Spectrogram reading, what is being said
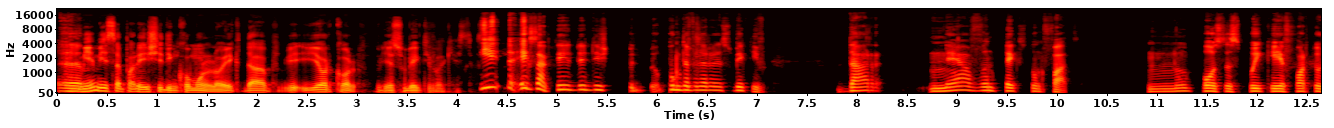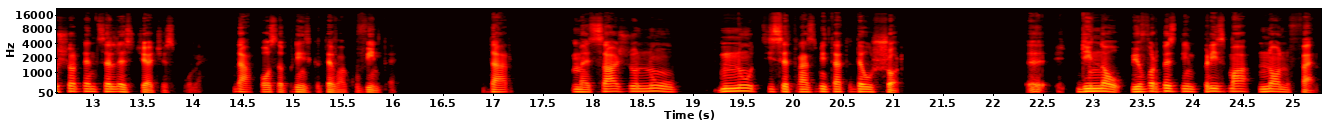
Uh, mie mi se pare ieși din comun loic, dar e your call. E subiectivă chestia asta. E, da, exact, e, de, deci, punct de vedere subiectiv. Dar neavând textul în față, nu poți să spui că e foarte ușor de înțeles ceea ce spune. Da, poți să prinzi câteva cuvinte, dar mesajul nu, nu ți se transmite atât de ușor. E, Din nou, eu vorbesc din prisma non-fan.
